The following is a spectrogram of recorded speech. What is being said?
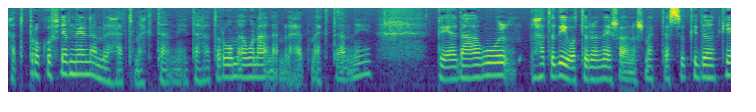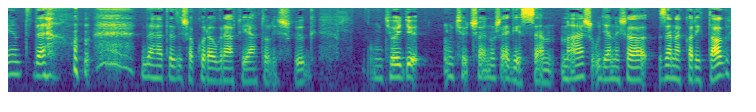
Hát Prokofjevnél nem lehet megtenni, tehát a Rómeónál nem lehet megtenni. Például, hát a diótörőnél sajnos megtesszük időnként, de, de hát ez is a koreográfiától is függ. Úgyhogy, úgyhogy sajnos egészen más, ugyanis a zenekari tag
